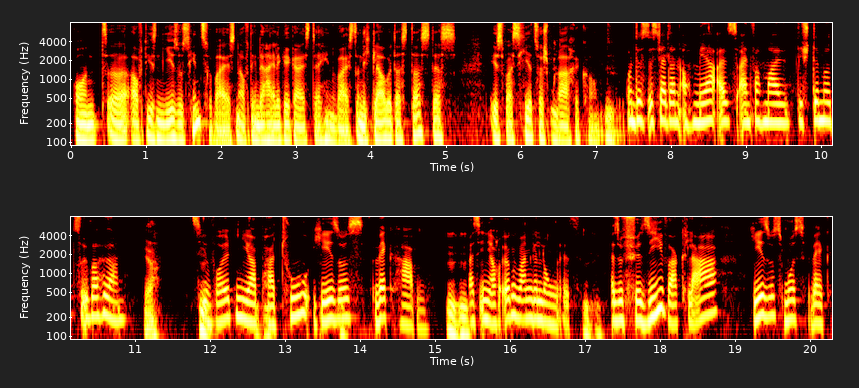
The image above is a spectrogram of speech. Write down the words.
und äh, auf diesen Jesus hinzuweisen, auf den der Heilige Geist der hinweist. Und ich glaube, dass das das ist, was hier zur Sprache kommt. Und es ist ja dann auch mehr als einfach mal die Stimme zu überhören. Ja. Sie hm. wollten ja partout Jesus weghaben, mhm. was ihnen ja auch irgendwann gelungen ist. Mhm. Also für sie war klar, Jesus muss weg.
